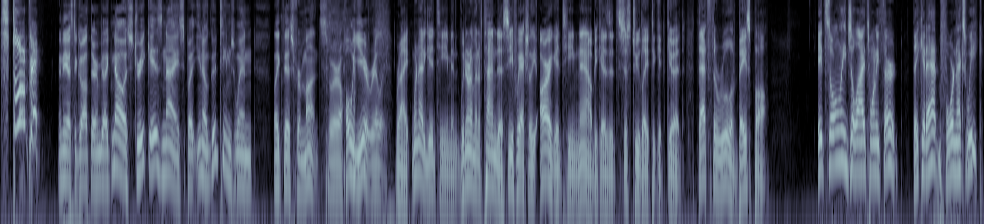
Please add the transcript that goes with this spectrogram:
Stop it!" Then he has to go out there and be like, "No, a streak is nice, but you know, good teams win like this for months or a whole year, really." Right. We're not a good team, and we don't have enough time to see if we actually are a good team now because it's just too late to get good. That's the rule of baseball. It's only July 23rd. They could add before next week.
